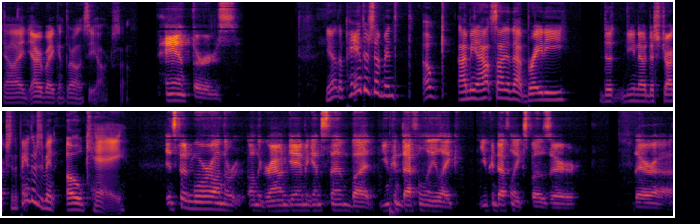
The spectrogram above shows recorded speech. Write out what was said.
Yeah, like, everybody can throw in the Seahawks. So. Panthers, Yeah, the Panthers have been. Oh, I mean, outside of that Brady, the you know destruction, the Panthers have been okay. It's been more on the on the ground game against them, but you can definitely like you can definitely expose their their uh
